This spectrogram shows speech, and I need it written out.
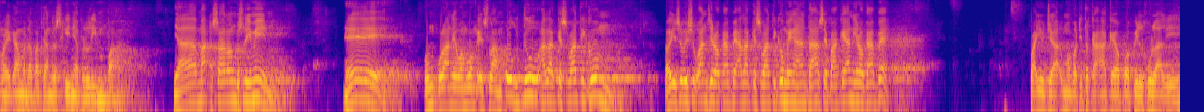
mereka mendapatkan rezekinya berlimpah. Ya maksaral muslimin. Hei kumpulane wong-wong Islam ugdu ala kiswatikum isu-isuan sira kabeh ala kiswatikum ing antase pakaian ira kabeh Fayuja mongko ditekakake apa bil hulali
